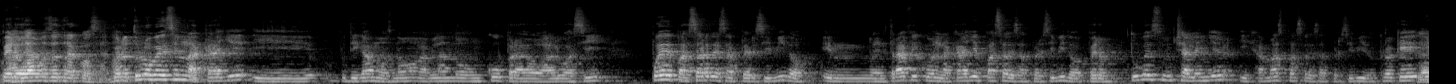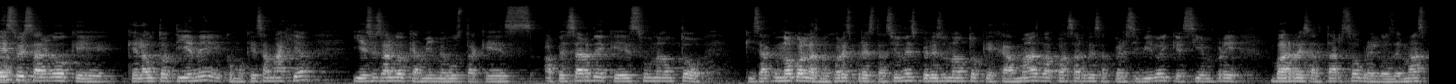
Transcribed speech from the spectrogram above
Pero- hablamos de otra cosa, ¿no? Pero tú lo ves en la calle y, digamos, ¿no? Hablando un Cupra o algo así, puede pasar desapercibido. En el tráfico, en la calle, pasa desapercibido. Pero tú ves un Challenger y jamás pasa desapercibido. Creo que Claro. eso es algo que, que el auto tiene, como que esa magia. Y eso es algo que a mí me gusta, que es, a pesar de que es un auto, quizá no con las mejores prestaciones, pero es un auto que jamás va a pasar desapercibido y que siempre va a resaltar sobre los demás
